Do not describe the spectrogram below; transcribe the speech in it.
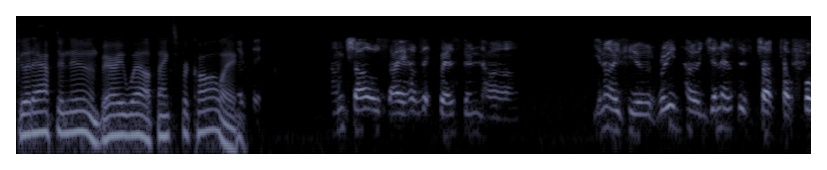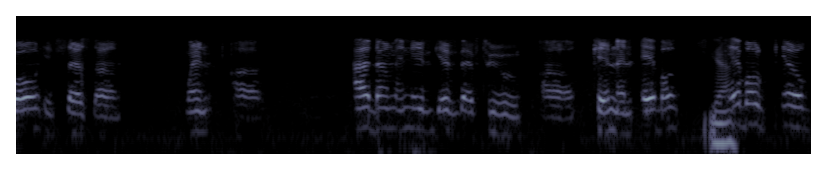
Good afternoon. Very well. Thanks for calling. Okay. I'm Charles. I have a question. Uh, you know, if you read uh, Genesis chapter 4, it says uh, when uh, Adam and Eve gave birth to uh, Cain and Abel, yeah. Abel killed,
